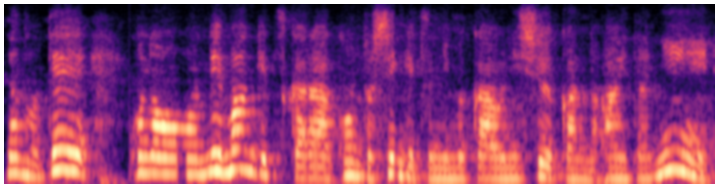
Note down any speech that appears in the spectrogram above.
なので、このね、満月から今度新月に向かう2週間の間に、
